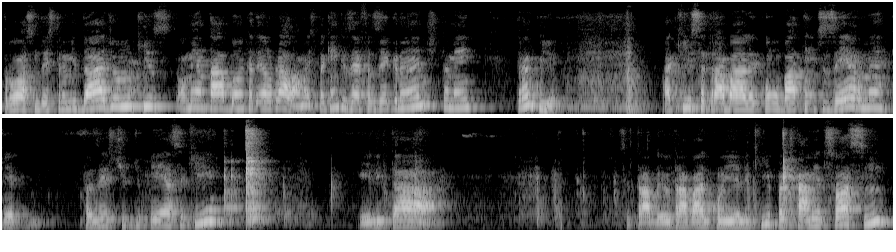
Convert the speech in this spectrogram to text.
próximo da extremidade, eu não quis aumentar a banca dela para lá. Mas para quem quiser fazer grande, também tranquilo. Aqui você trabalha com o batente zero, né? Que é fazer esse tipo de peça aqui. Ele tá... Eu trabalho com ele aqui praticamente só assim.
